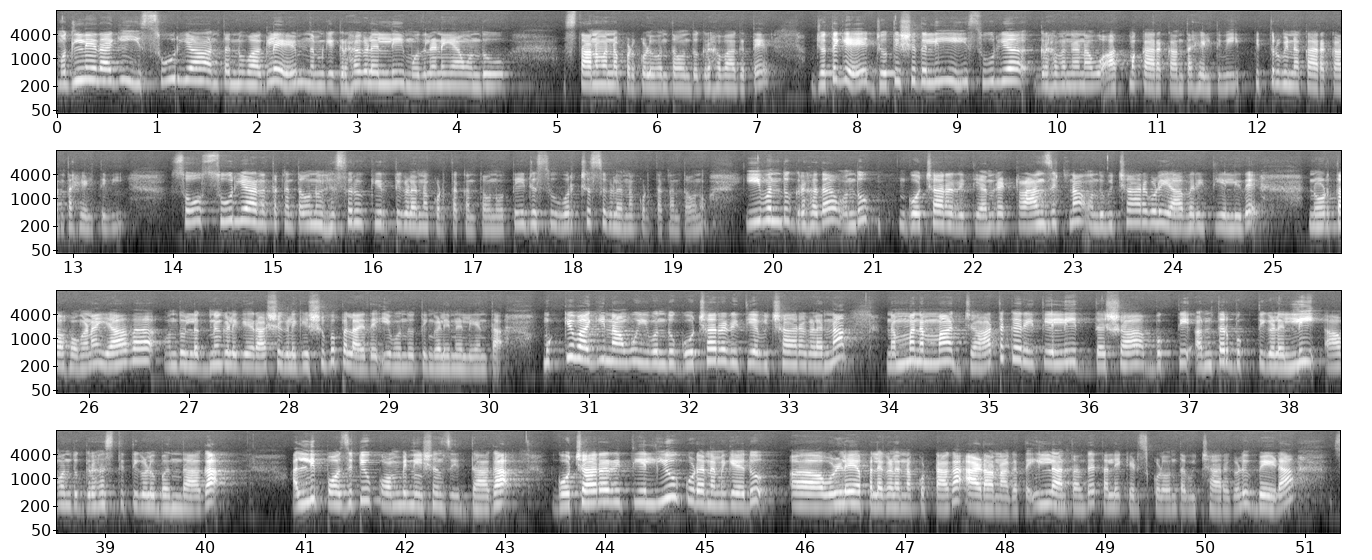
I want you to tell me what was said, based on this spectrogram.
ಮೊದಲನೇದಾಗಿ ಈ ಸೂರ್ಯ ಅಂತನ್ನುವಾಗಲೇ ನಮಗೆ ಗ್ರಹಗಳಲ್ಲಿ ಮೊದಲನೆಯ ಒಂದು ಸ್ಥಾನವನ್ನು ಪಡ್ಕೊಳ್ಳುವಂಥ ಒಂದು ಗ್ರಹವಾಗುತ್ತೆ. ಜೊತೆಗೆ ಜ್ಯೋತಿಷ್ಯದಲ್ಲಿ ಸೂರ್ಯ ಗ್ರಹವನ್ನು ನಾವು ಆತ್ಮಕಾರಕ ಅಂತ ಹೇಳ್ತೀವಿ, ಪಿತೃವಿನ ಕಾರಕ ಅಂತ ಹೇಳ್ತೀವಿ. ಸೊ ಸೂರ್ಯ ಅನ್ನತಕ್ಕಂಥವನು, ಹೆಸರು, ಕೀರ್ತಿಗಳನ್ನು ಕೊಡ್ತಕ್ಕಂಥವನು, ತೇಜಸ್ಸು, ವರ್ಚಸ್ಸುಗಳನ್ನು ಕೊಡ್ತಕ್ಕಂಥವನು. ಈ ಒಂದು ಗ್ರಹದ ಒಂದು ಗೋಚಾರ ರೀತಿ, ಅಂದರೆ ಟ್ರಾನ್ಸಿಟ್ನ ಒಂದು ವಿಚಾರಗಳು ಯಾವ ರೀತಿಯಲ್ಲಿದೆ ನೋಡ್ತಾ ಹೋಗೋಣ. ಯಾವ ಒಂದು ಲಗ್ನಗಳಿಗೆ, ರಾಶಿಗಳಿಗೆ ಶುಭ ಫಲ ಇದೆ ಈ ಒಂದು ತಿಂಗಳಿನಲ್ಲಿ ಅಂತ. ಮುಖ್ಯವಾಗಿ ನಾವು ಈ ಒಂದು ಗೋಚಾರ ರೀತಿಯ ವಿಚಾರಗಳನ್ನು ನಮ್ಮ ನಮ್ಮ ಜಾತಕ ರೀತಿಯಲ್ಲಿ ದಶ, ಭುಕ್ತಿ, ಅಂತರ್ಭುಕ್ತಿಗಳಲ್ಲಿ ಆ ಒಂದು ಗ್ರಹಸ್ಥಿತಿಗಳು ಬಂದಾಗ, ಅಲ್ಲಿ ಪಾಸಿಟಿವ್ ಕಾಂಬಿನೇಷನ್ಸ್ ಇದ್ದಾಗ ಗೋಚಾರ ರೀತಿಯಲ್ಲಿಯೂ ಕೂಡ ನಮಗೆ ಅದು ಒಳ್ಳೆಯ ಫಲಗಳನ್ನು ಕೊಟ್ಟಾಗ ಆ್ಯಡ್ ಆನ್ ಆಗುತ್ತೆ. ಇಲ್ಲ ಅಂತಂದರೆ ತಲೆ ಕೆಡಿಸ್ಕೊಳ್ಳುವಂಥ ವಿಚಾರಗಳು ಬೇಡ.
